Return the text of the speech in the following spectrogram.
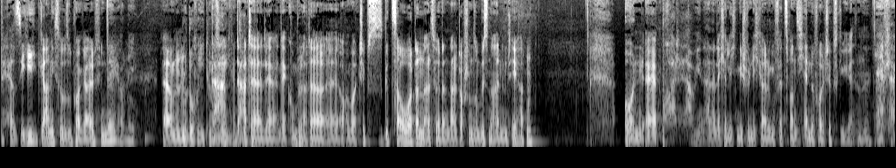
per se gar nicht so super geil finde. Ich auch nicht. Ähm, Nur Doritos Da, da hat der, der, der Kumpel hat da äh, auch immer Chips gezaubert, dann, als wir dann halt doch schon so ein bisschen einen im Tee hatten. Und äh, boah, da habe ich in einer lächerlichen Geschwindigkeit ungefähr 20 Hände voll Chips gegessen. Ne? Ja, klar.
